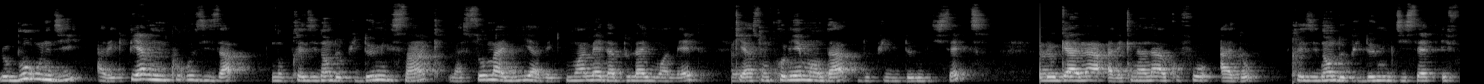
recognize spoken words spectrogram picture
Le Burundi avec Pierre Nkurunziza, donc président depuis 2005. La Somalie avec Mohamed Abdoulaye Mohamed qui a son premier mandat depuis 2017. Le Ghana avec Nana Akufo-Addo, président depuis 2017. Et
